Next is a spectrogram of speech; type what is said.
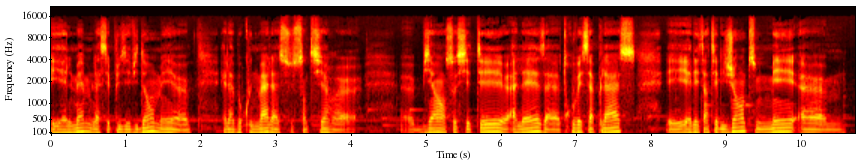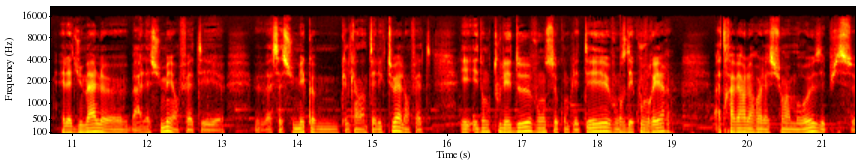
Et elle-même, là c'est plus évident, mais euh, elle a beaucoup de mal à se sentir euh, euh, bien en société, à l'aise, à trouver sa place. Et elle est intelligente, mais elle a du mal euh, bah, à l'assumer en fait et euh, à s'assumer comme quelqu'un d'intellectuel en fait. Et, donc tous les deux vont se compléter, vont se découvrir à travers leur relation amoureuse et puis se,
